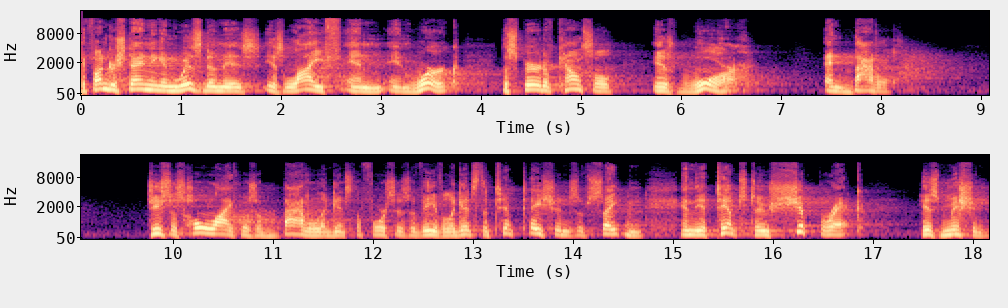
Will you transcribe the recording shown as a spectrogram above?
If understanding and wisdom is, is life and, and work, the spirit of counsel is war and battle. Jesus' whole life was a battle against the forces of evil, against the temptations of Satan, and the attempts to shipwreck his mission.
